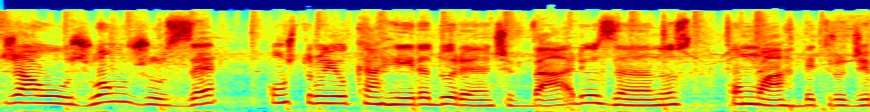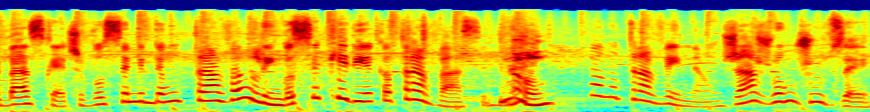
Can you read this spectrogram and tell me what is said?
Já o João José construiu carreira durante vários anos como árbitro de basquete. Você me deu um trava-língua. Você queria que eu travasse? Né? Não. Eu não travei, não. Já João José.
